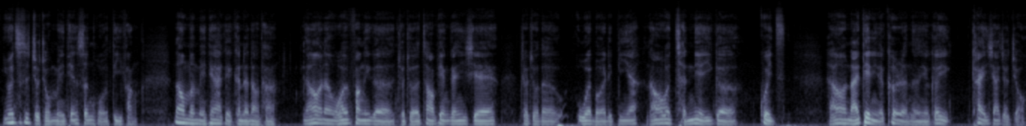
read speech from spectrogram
因为这是九九每天生活的地方。那我们每天还可以看得到它。然后呢，我会放一个九九的照片跟一些九九的微博里边啊，然后会陈列一个柜子，然后来店里的客人呢也可以看一下九九。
